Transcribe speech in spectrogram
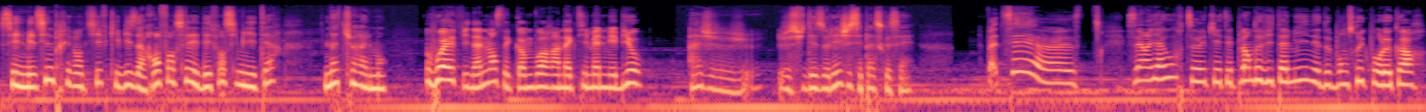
c'est une médecine préventive qui vise à renforcer les défenses immunitaires naturellement. Ouais, finalement, c'est comme boire un Actimel mais bio. Ah, je, je, je suis désolée, je sais pas ce que c'est. Bah, tu sais, euh, c'est un yaourt qui était plein de vitamines et de bons trucs pour le corps.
